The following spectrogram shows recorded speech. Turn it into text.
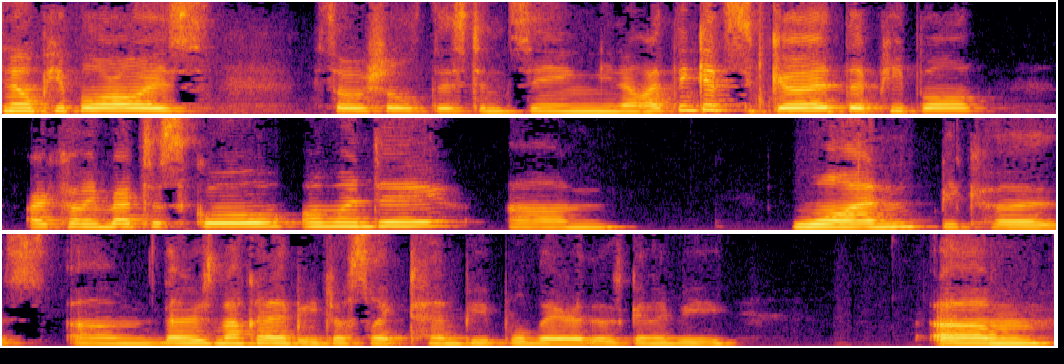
you know, people are always social distancing. You know, I think it's good that people are coming back to school on Monday. Um, one, because um, there's not going to be just like 10 people there, there's going to be um,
